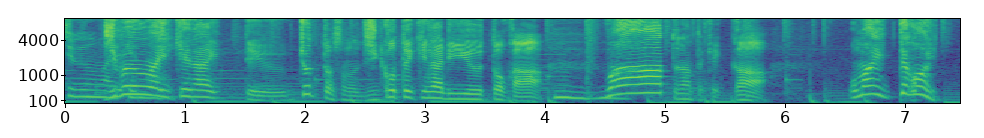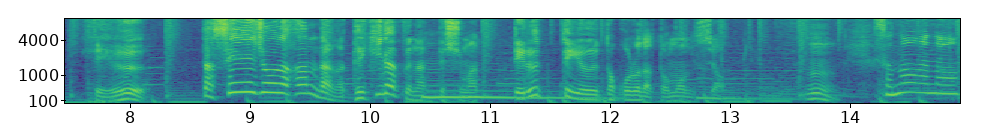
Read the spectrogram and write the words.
自分はいい。けないっていうちょっとその自己的な理由とか、わーっとなった結果お前行ってこいっていうだ正常な判断ができなくなってしまってるっていうところだと思うんですよ。うんそのあの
